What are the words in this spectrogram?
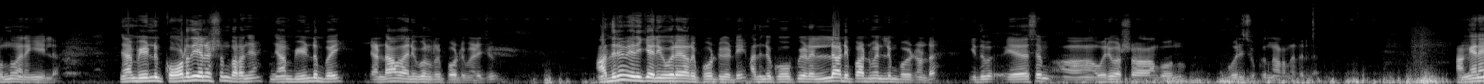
ഒന്നും അനങ്ങിയില്ല. ഞാൻ വീണ്ടും കോടതി ഇലക്ഷൻ പറഞ്ഞ് ഞാൻ വീണ്ടും പോയി രണ്ടാമത് അനുകൂല റിപ്പോർട്ട് മേടിച്ചു. അതിനും എനിക്ക് അനുകൂല റിപ്പോർട്ട് കിട്ടി. അതിന്റെ കോപ്പികൾ എല്ലാ ഡിപ്പാർട്ട്മെന്റിലും പോയിട്ടുണ്ട്. ഇത് ഏകദേശം ഒരു വർഷമാകാൻ പോകുന്നു. ഒരു ചുക്കും നടന്നിട്ടില്ല. അങ്ങനെ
